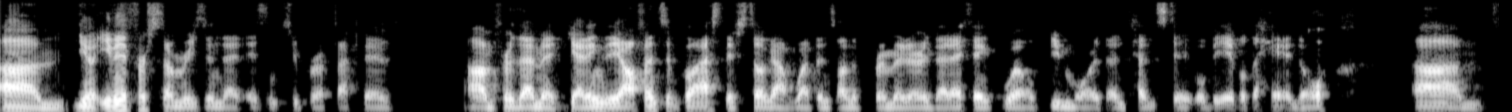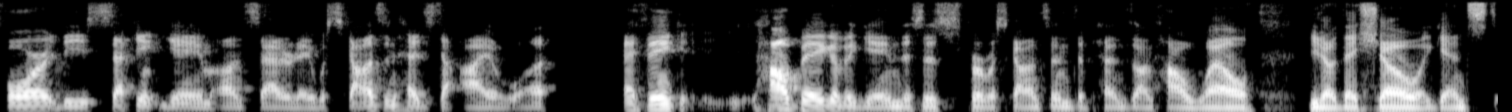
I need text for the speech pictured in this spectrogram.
um, you know, even if for some reason that isn't super effective um, for them at getting the offensive glass, they've still got weapons on the perimeter that I think will be more than Penn State will be able to handle. Um, for the second game on Saturday, Wisconsin heads to Iowa. I think how big of a game this is for Wisconsin depends on how well, you know, they show against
